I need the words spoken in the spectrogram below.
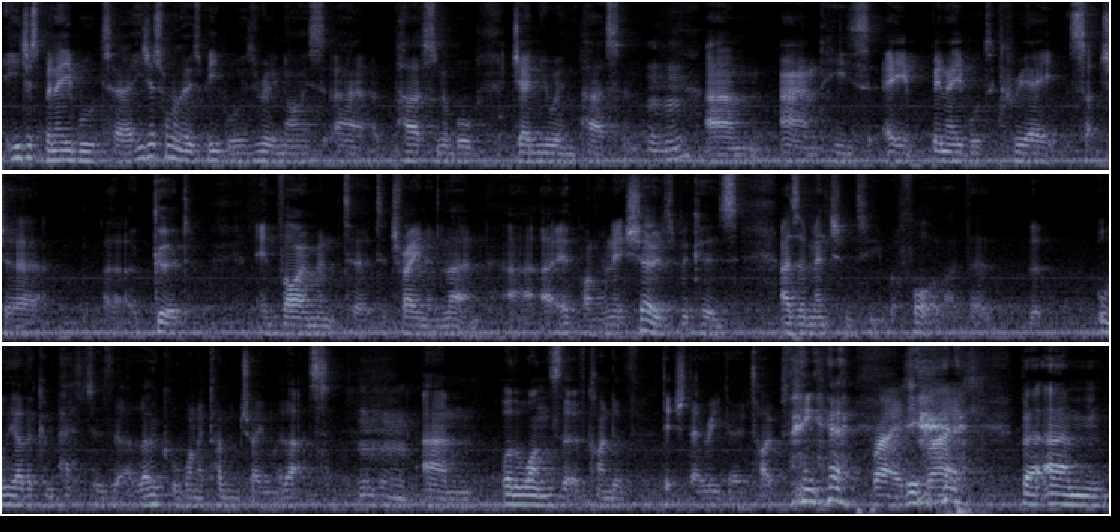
he's just been able to. He's just one of those people who's really nice, uh, personable, genuine person, Mm-hmm. um, and he's a, been able to create such a, a good environment to, to train and learn uh, at Ippon, and it shows because, as I mentioned to you before, like the, the all the other competitors that are local want to come and train with us. Mm-hmm. Um, or the ones that have kind of ditched their ego type thing. Right, Yeah. right. But um,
